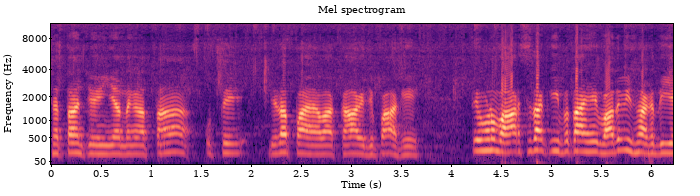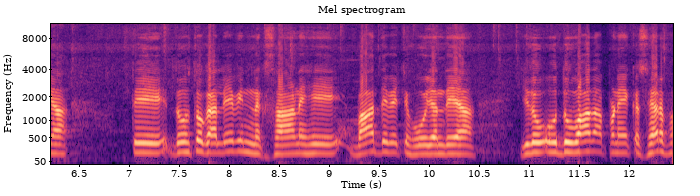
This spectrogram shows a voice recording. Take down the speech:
ਛੱਤਾਂ ਚੋਈ ਜਾਂਦੀਆਂ ਤਾਂ ਉੱਤੇ ਜਿਹੜਾ ਪਾਇਆ ਵਾ ਕਾਗਜ਼ ਪਾ ਕੇ ਤੇ ਹੁਣ ਵਾਰਸ ਦਾ ਕੀ ਪਤਾ ਇਹ ਵੱਧ ਵੀ ਸਕਦੀ ਆ। ਤੇ ਦੋਸਤੋ ਗੱਲ ਇਹ ਵੀ ਨੁਕਸਾਨ ਇਹ ਬਾਅਦ ਦੇ ਵਿੱਚ ਹੋ ਜਾਂਦੇ ਆ। ਜਦੋਂ ਉਦੋਂ ਬਾਅਦ ਆਪਣੇ ਇੱਕ ਸਿਰਫ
